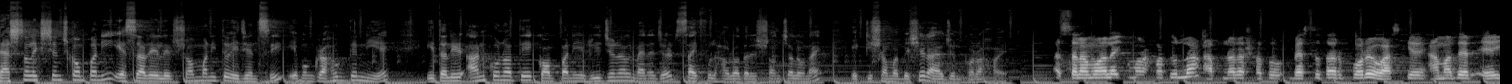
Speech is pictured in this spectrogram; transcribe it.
ন্যাশনাল এক্সচেঞ্জ কোম্পানি এসআরএল এর সম্মানিত এজেন্সি এবং গ্রাহকদের নিয়ে ইতালির আনকোনাতে কোম্পানির রিজিওনাল ম্যানেজার সাইফুল হাওলাদারের সঞ্চালনায় একটি সমাবেশের আয়োজন করা হয়। আসসালামু আলাইকুম রহমতুল্লাহ। আপনারা শত ব্যস্ততার পরেও আজকে আমাদের এই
